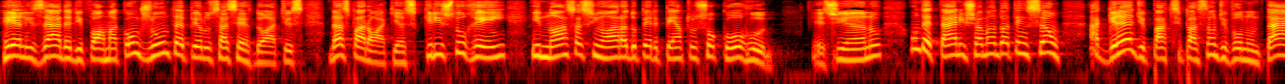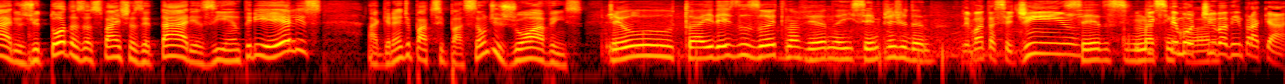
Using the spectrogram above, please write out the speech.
realizada de forma conjunta pelos sacerdotes das paróquias Cristo Rei e Nossa Senhora do Perpétuo Socorro. Este ano, um detalhe chamando a atenção: a grande participação de voluntários de todas as faixas etárias e, entre eles, a grande participação de jovens. Eu tô aí desde os 8, 9 anos aí, sempre ajudando. Levanta cedinho? Cedo, umas O que, que te motiva horas. a vir pra cá?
